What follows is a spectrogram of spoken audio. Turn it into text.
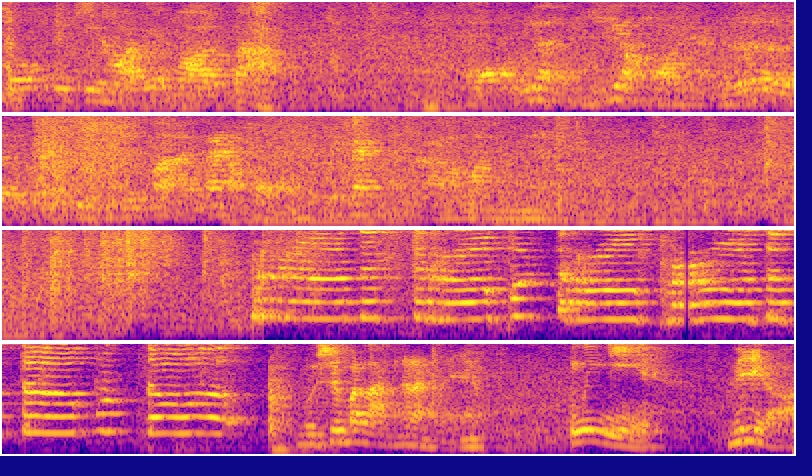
โจ๊กมึงกินหอยเดียวพอหรือเปล่า หอมเลือดเชี่ยหอมอย่างเลือดเลยซื้อมาแม่หอมแม่งกาละมังเนี่ยปรูตุตรูปุตรูปรูตุตูปุตูมึงซื้อมาลังขนาดไหนอะไม่มีนี่เหรอ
